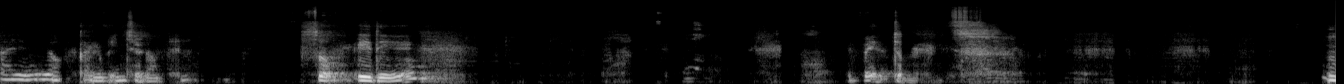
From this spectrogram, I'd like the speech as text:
అయ్యో కనిపించడం లేదు. సో ఇది wait a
